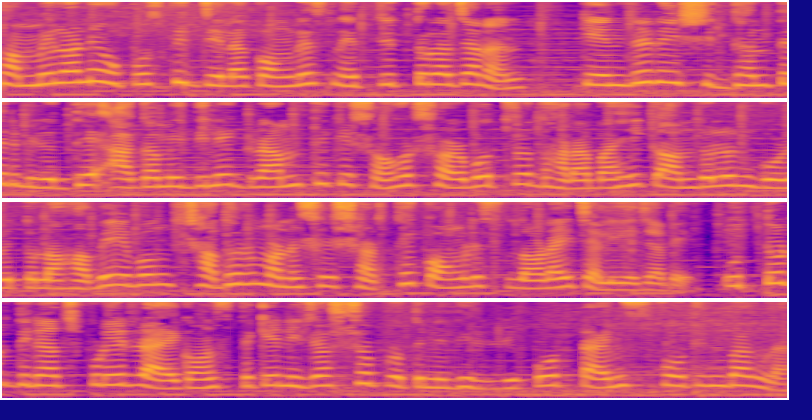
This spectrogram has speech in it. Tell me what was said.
সম্মেলনে উপস্থিত জেলা কংগ্রেস নেতৃত্বরা জানান, কেন্দ্রের এই সিদ্ধান্তের বিরুদ্ধে আগামী দিনে গ্রাম থেকে শহর সর্বত্র ধারাবাহিক আন্দোলন গড়ে তোলা হবে এবং সাধারণ মানুষের স্বার্থে কংগ্রেস লড়াই চালিয়ে যাবে। উত্তর দিনাজপুরের রায়গঞ্জ থেকে নিজস্ব প্রতিনিধির রিপোর্ট, টাইমস ফোরটিন বাংলা।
